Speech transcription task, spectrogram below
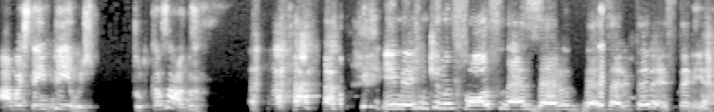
Ah, mas tem primos? Tudo casado. E mesmo que não fosse, né, zero, zero interesse teria.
